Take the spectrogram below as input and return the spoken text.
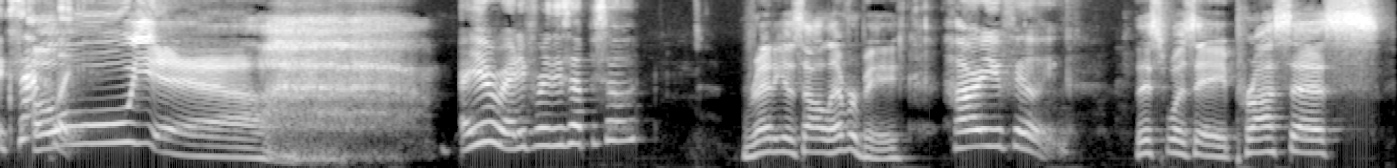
Exactly. oh, yeah. Are you ready for this episode? Ready as I'll ever be. How are you feeling? This was a process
